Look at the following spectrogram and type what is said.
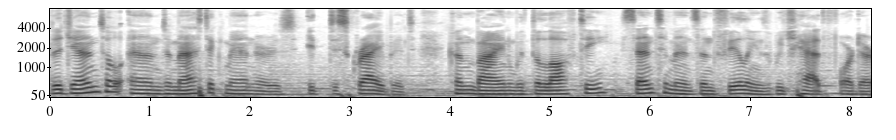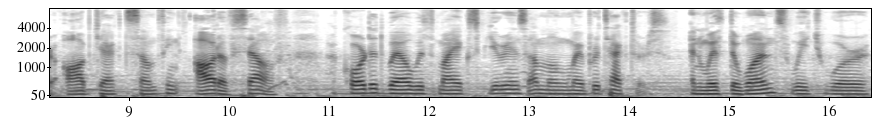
The gentle and domestic manners it described, combined with the lofty sentiments and feelings which had for their object something out of self, accorded well with my experience among my protectors and with the ones which were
